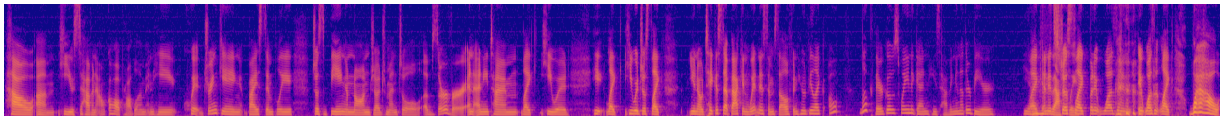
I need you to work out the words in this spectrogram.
how um, he used to have an alcohol problem and he quit drinking by simply just being a non-judgmental observer. And anytime like he would he like he would just like you know take a step back and witness himself and he would be like oh look there goes wayne again. He's having another beer. Like and it's just like but it wasn't it wasn't like wow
